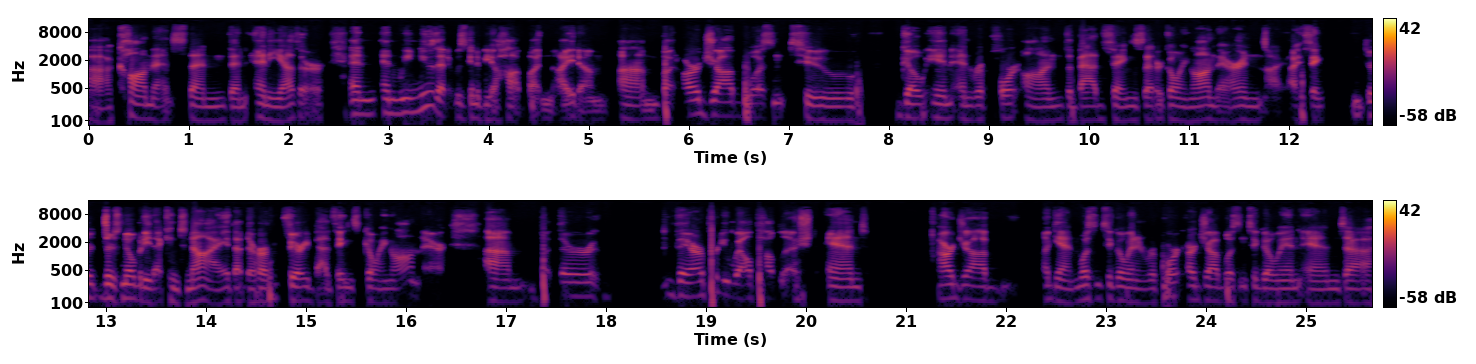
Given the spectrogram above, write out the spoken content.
uh, comments than than any other and and we knew that it was going to be a hot button item um, but our job wasn't to go in and report on the bad things that are going on there and i, I think there, there's nobody that can deny that there are very bad things going on there. Um, but they're they are pretty well published, and our job again wasn't to go in and report. Our job wasn't to go in and uh,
